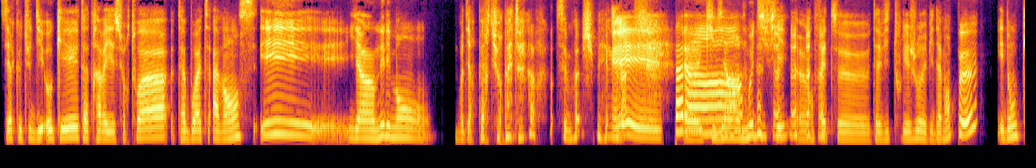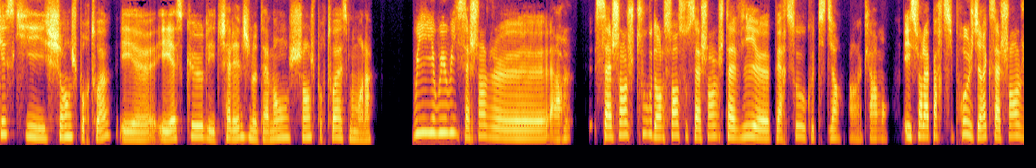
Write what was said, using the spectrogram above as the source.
C'est-à-dire que tu te dis, OK, tu as travaillé sur toi, ta boîte avance, et il y a un élément on va dire perturbateur, c'est moche, mais euh, qui vient modifier euh, en fait euh, ta vie de tous les jours évidemment. Un peu. Et donc, qu'est-ce qui change pour toi Et, et est-ce que les challenges notamment changent pour toi à ce moment-là? Oui, oui, oui, ça change. alors, ça change tout dans le sens où ça change ta vie perso au quotidien, hein, clairement. Et sur la partie pro, je dirais que ça change,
